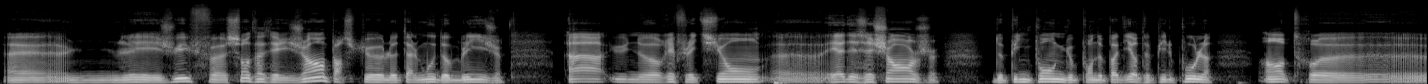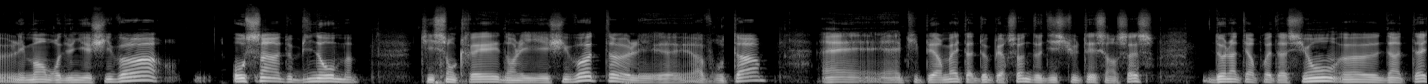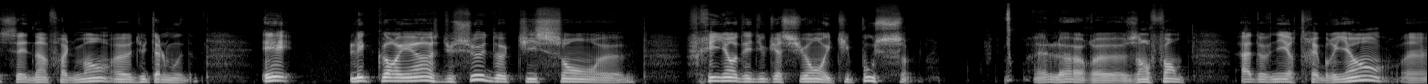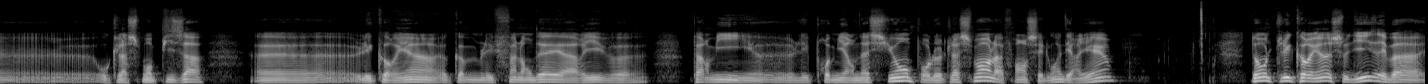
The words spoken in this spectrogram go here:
les juifs sont intelligents parce que le Talmud oblige à une réflexion et à des échanges de ping-pong, pour ne pas dire de pile-poule, entre les membres d'une yeshiva, au sein de binômes qui sont créés dans les yeshivot, les avruta, et, qui permettent à deux personnes de discuter sans cesse de l'interprétation euh, d'un texte et d'un fragment euh, du Talmud. Et les Coréens du Sud, qui sont euh, friands d'éducation et qui poussent leurs enfants à devenir très brillants, au classement PISA, euh, les Coréens, comme les Finlandais, arrivent euh, parmi euh, les premières nations pour le classement. La France est loin derrière. Donc les Coréens se disent, eh ben,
